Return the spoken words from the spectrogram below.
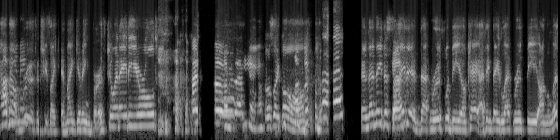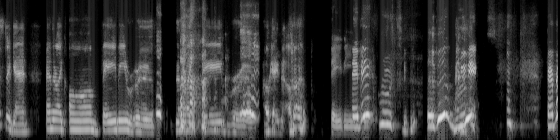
how about Ruth? And she's like, am I giving birth to an 80 year old? Um, yeah. I was like, oh. and then they decided that Ruth would be okay. I think they let Ruth be on the list again. And they're like, oh, baby Ruth. Then they're like, babe Ruth. Okay, no. Baby. Baby Ruth. Baby. Baby. Baby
